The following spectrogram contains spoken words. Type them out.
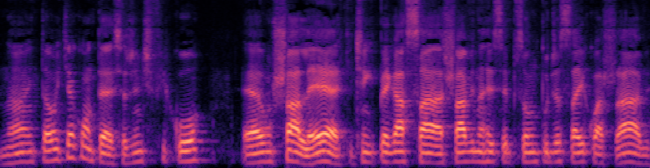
Né? Então o que acontece? A gente ficou. Era um chalé que tinha que pegar a chave na recepção, não podia sair com a chave.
